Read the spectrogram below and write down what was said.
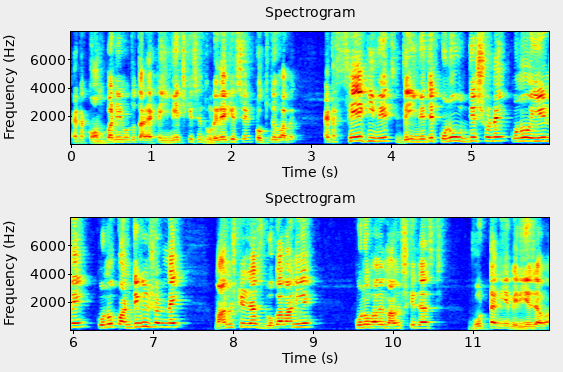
একটা কোম্পানির মতো, তার একটা ইমেজকে সে ধরে রেখেছে প্রকৃতভাবে। একটা ফেক ইমেজ যে ইমেজের কোনো উদ্দেশ্য নেই, কোনো ইয়ে নেই, কোনো কন্ট্রিবিউশন নেই, মানুষকে জাস্ট বোকা বানিয়ে, কোনোভাবে মানুষকে জাস্ট ভোটটা নিয়ে বেরিয়ে যাওয়া।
